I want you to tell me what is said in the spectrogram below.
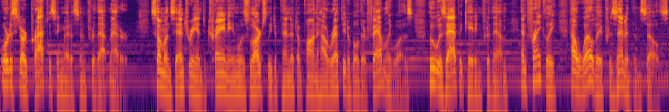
or to start practicing medicine for that matter. Someone's entry into training was largely dependent upon how reputable their family was, who was advocating for them, and frankly, how well they presented themselves.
